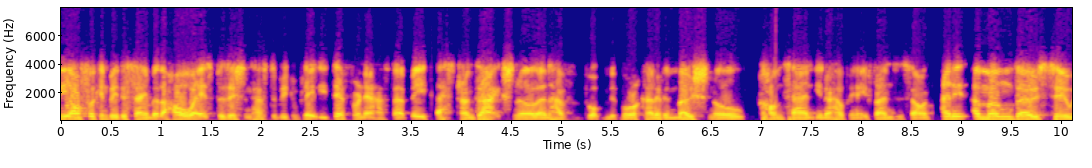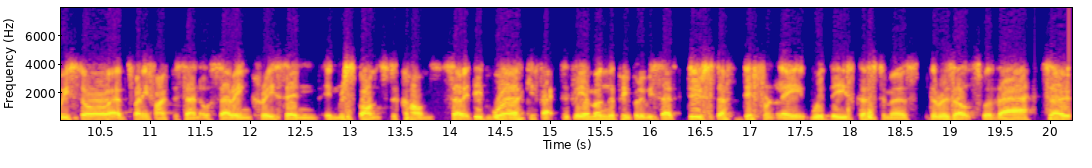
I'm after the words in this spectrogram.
The offer can be the same, but the whole way it's positioned has to be completely different. It has to be less transactional and have more kind of emotional content, you know, helping out your friends and so on. And it, among those two, we saw a 25% or so increase in in response to comms. So it did work effectively. Among the people who we said do stuff differently with these customers, the results were there. So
